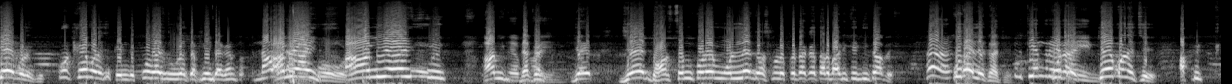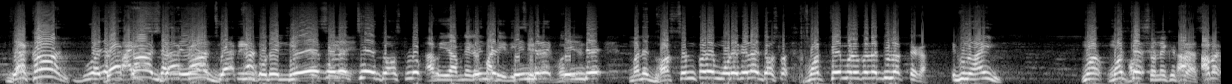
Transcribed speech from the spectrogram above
কে বলেছে? কো- বলেছে? কেন্দ্র কোথায় রুল আছে? আপনি দেখান আমি আইন আমি আইন আমি দেখেন যে যে ধর্ষণ করে মরলে দশ লক্ষ টাকা তার বাড়িতে দিতে হবে। হ্যাঁ। কোথায় লেখা আছে? কেন্দ্রের আইন। কে বলেছে? আপনি দেখান 2022 দেখান সালে দেখান সুপ্রিম কে বলেছে দশ লক্ষ? আমি আপনাকে পাঠিয়ে দিচ্ছি কেন্দ্রে মানে ধর্ষণ করে মরে গেলে দশ লাখ মদ খেয়ে মরে গেলে দু লাখ টাকা। এগুলো আইন। মদ ধর্ষণের ক্ষেত্রে আবার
